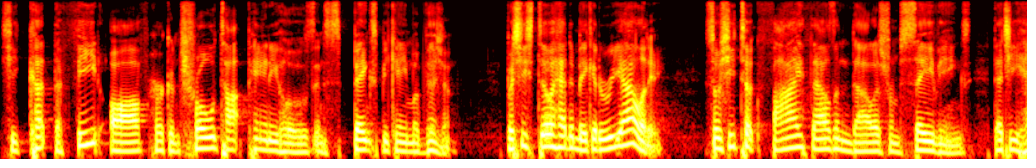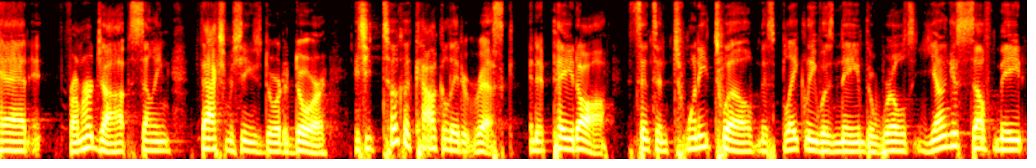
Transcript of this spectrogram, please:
She cut the feet off her control top pantyhose and Spanx became a vision. But she still had to make it a reality. So she took $5,000 from savings that she had from her job selling fax machines door to door and she took a calculated risk, and it paid off since in 2012, Miss Blakely was named the world's youngest self made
